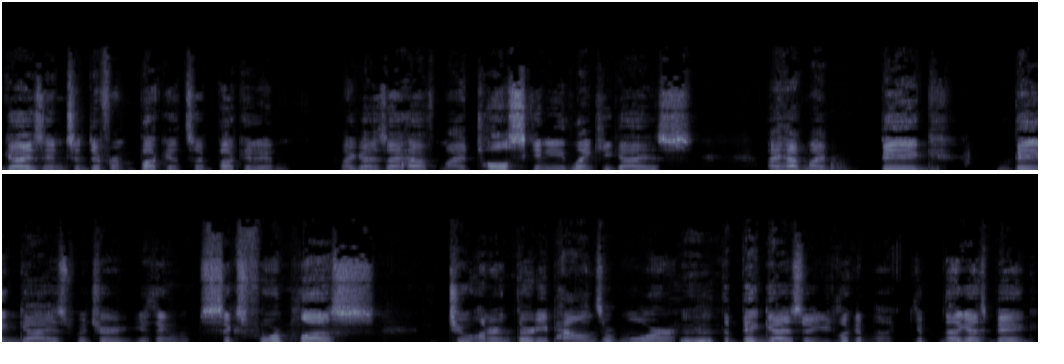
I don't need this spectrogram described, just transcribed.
guys into different buckets. I bucket in my guys. I have my tall, skinny, lanky guys. I have my big, big guys, which are you think six four plus, 230 pounds or more. Mm-hmm. The big guys are you look at them like, yep, that guy's big.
